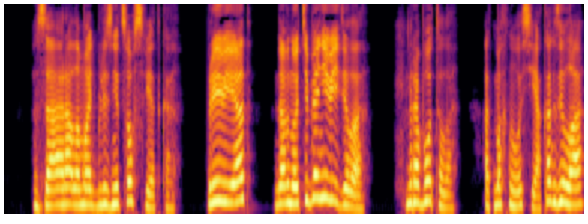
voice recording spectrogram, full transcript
– заорала мать близнецов Светка. «Привет! Давно тебя не видела!» «Работала», – отмахнулась я. «Как дела?»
